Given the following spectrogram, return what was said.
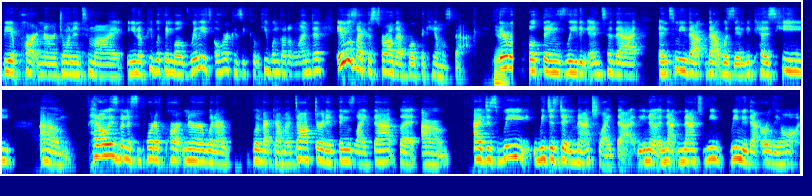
be a partner join into my you know people think well really it's over because he could, he wouldn't go to london it was like the straw that broke the camel's back Yeah. there were little things leading into that and to me that that was in because he um had always been a supportive partner when i went back got my doctorate and things like that but um I just we we just didn't match like that, you know, and that match we we knew that early on.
